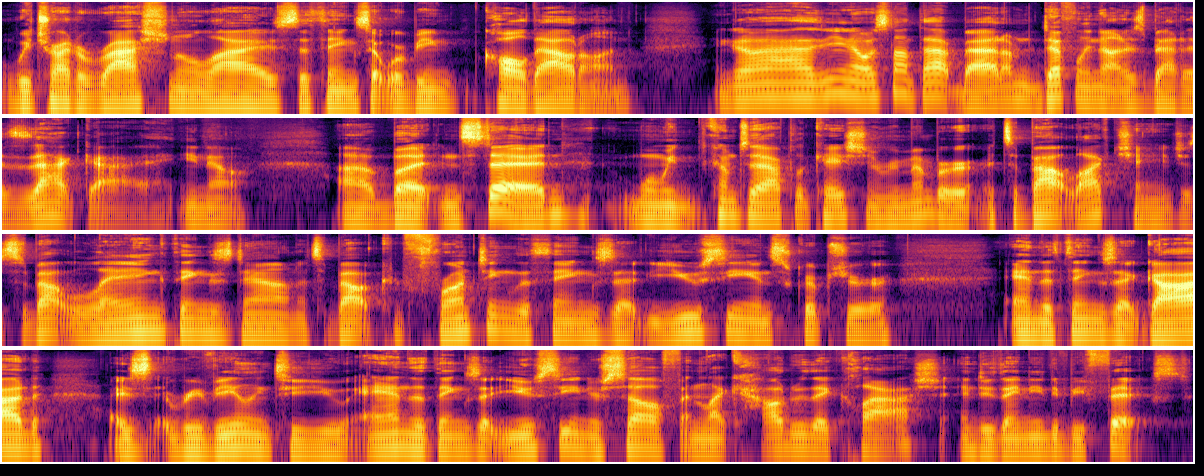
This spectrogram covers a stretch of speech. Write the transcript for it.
we try to rationalize the things that we're being called out on, and go, ah, you know, it's not that bad. I'm definitely not as bad as that guy. You know, uh, but instead, when we come to application, remember it's about life change. It's about laying things down. It's about confronting the things that you see in Scripture and the things that God is revealing to you and the things that you see in yourself and like how do they clash and do they need to be fixed?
